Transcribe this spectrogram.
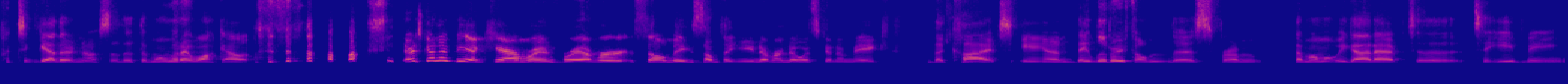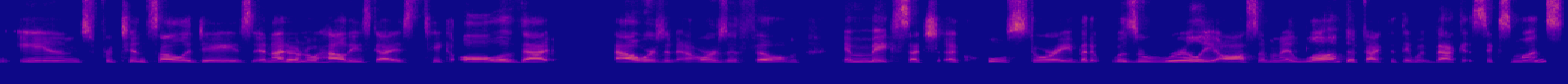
put together enough so that the moment I walk out, there's going to be a camera and forever filming something. You never know what's going to make the cut and they literally filmed this from the moment we got up to to evening and for 10 solid days. And i don't know how these guys take all of that hours and hours of film and make such a cool story but it was really awesome. And i love the fact that they went back at six months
